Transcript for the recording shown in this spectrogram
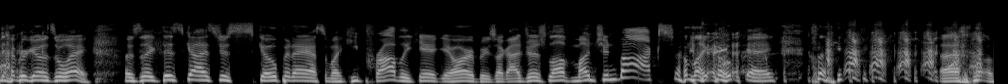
never goes away. I was like, this guy's just scoping ass. I'm like, he probably can't get hard, but he's like, I just love munching box. I'm like, okay. Like, um,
